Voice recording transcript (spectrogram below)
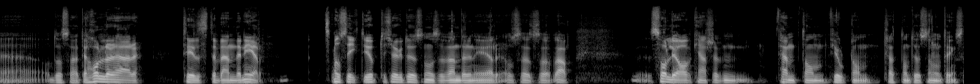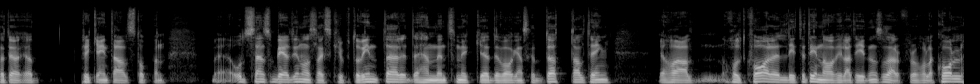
Eh, och då sa jag att jag håller det här tills det vänder ner. Och så gick det upp till 20 000 och så vände det ner och så, så ja, sålde jag av kanske 15, 14, 13 000 någonting. Så att jag, jag prickade inte alls toppen. Eh, och sen så blev det någon slags kryptovinter. Det hände inte så mycket. Det var ganska dött allting. Jag har all, hållit kvar ett litet innehav hela tiden sådär, för att hålla koll.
